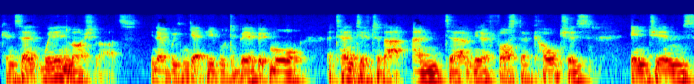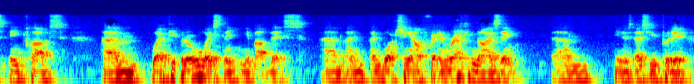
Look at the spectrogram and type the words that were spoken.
consent within martial arts. You know, if we can get people to be a bit more attentive to that and um, you know foster cultures in gyms, in clubs, um, where people are always thinking about this um, and, and watching out for it and recognizing, um, you know, as you put it,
